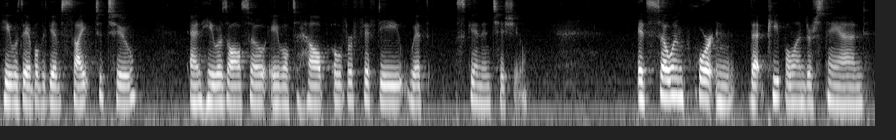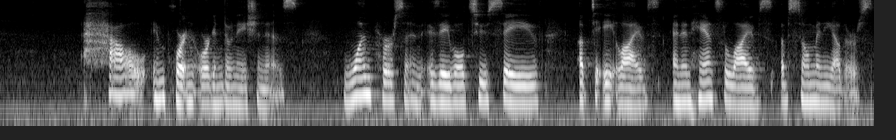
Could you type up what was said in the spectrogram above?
He was able to give sight to two, and he was also able to help over 50 with skin and tissue. It's so important that people understand how important organ donation is. One person is able to save up to eight lives and enhance the lives of so many others.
